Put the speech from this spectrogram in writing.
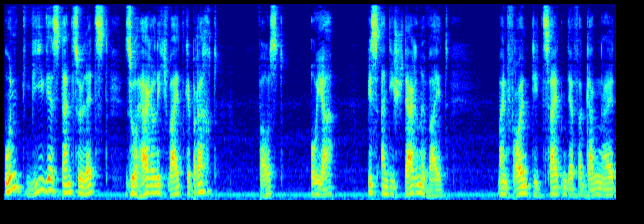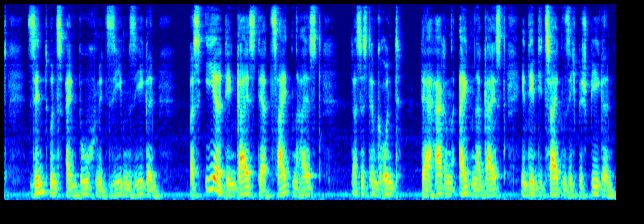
Und wie wir's dann zuletzt so herrlich weit gebracht? Faust O ja, bis an die Sterne weit. Mein Freund, die Zeiten der Vergangenheit sind uns ein Buch mit sieben Siegeln, was ihr den Geist der Zeiten heißt, das ist im Grund der Herren eigener Geist, in dem die Zeiten sich bespiegeln.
